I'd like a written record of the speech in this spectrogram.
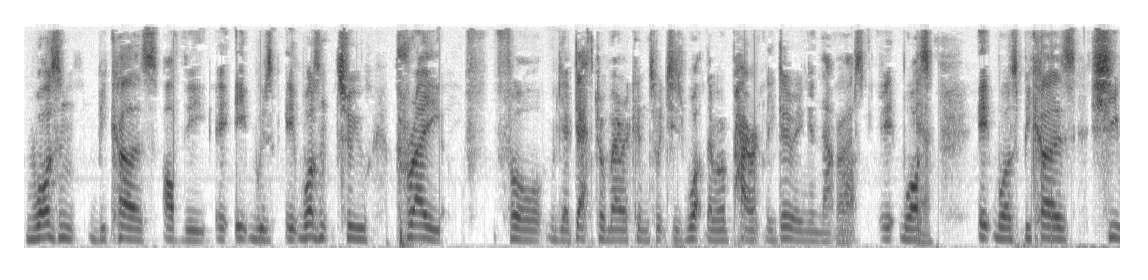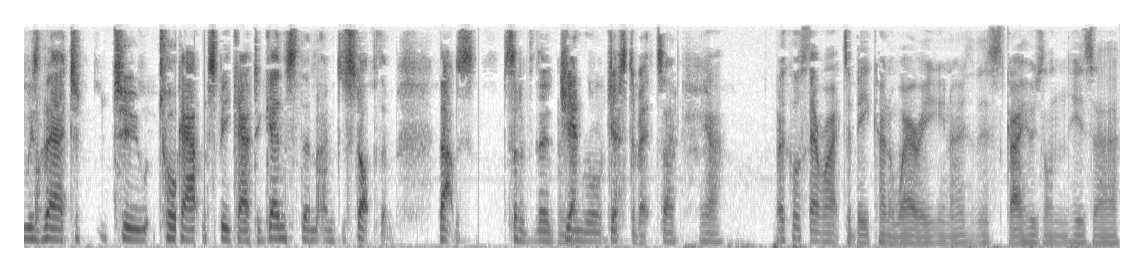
wasn't because of the, it, it was, it wasn't to pray f- for yeah, death to Americans, which is what they were apparently doing in that Right. mosque. It was, Yeah. it was because she was there to, to talk out and speak out against them and to stop them. That was sort of the mm. general gist of it. So, Yeah. But of course they're right to be kind of wary, you know, this guy who's on his, uh,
